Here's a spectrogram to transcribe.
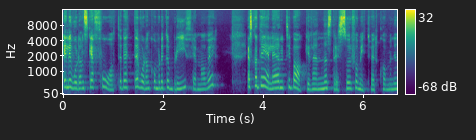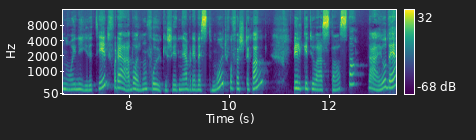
Eller 'hvordan skal jeg få til dette'? Hvordan kommer det til å bli fremover? Jeg skal dele en tilbakevendende stressord for mitt vedkommende nå i nyere tid, for det er bare noen få uker siden jeg ble bestemor for første gang. Hvilket jo er stas, da. Det er jo det.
